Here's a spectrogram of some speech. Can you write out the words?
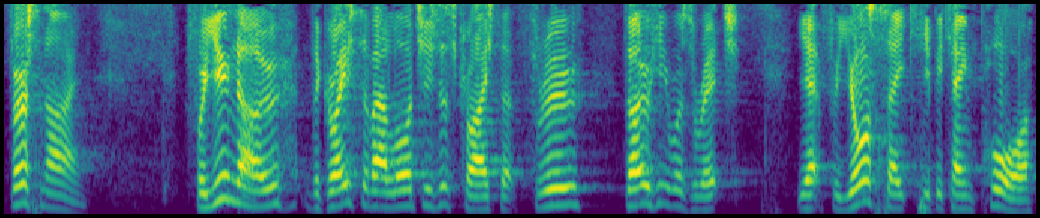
Verse 9. For you know the grace of our Lord Jesus Christ, that through, though he was rich, yet for your sake he became poor,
